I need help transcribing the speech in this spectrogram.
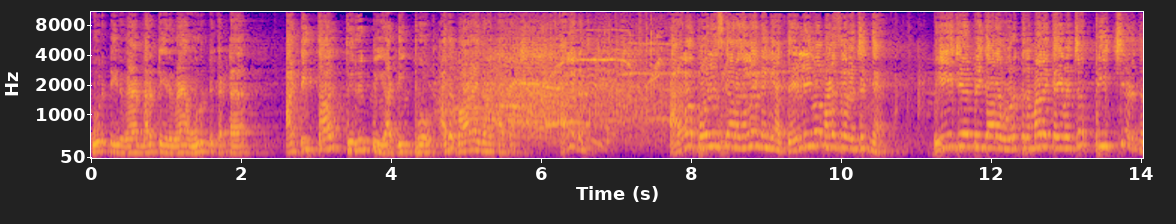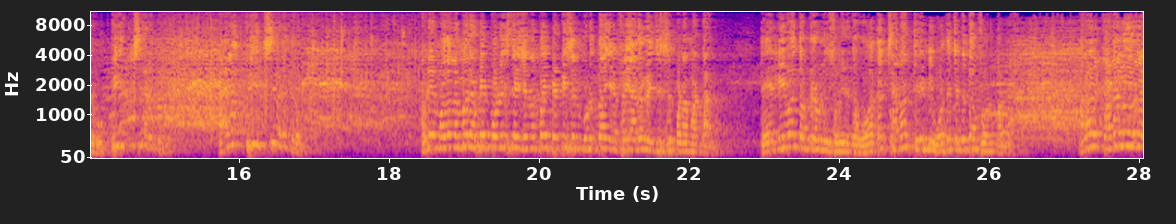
உருட்டிடுவேன் மிரட்டிடுவேன் உருட்டு கட்ட அடித்தால் திருப்பி அடிப்போம். அது பாரதிய ஜனதா கட்சி அதெல்லாம் அதெல்லாம் போலீஸ்காரங்க எல்லாம் நீங்க தெளிவா மனசுல வச்சுக்கங்க. பிஜேபி கார ஒருத்தர் மேல கை வச்சா பீச்சு எடுத்துருவோம். பீச்சு எடுத்துருவோம். அதெல்லாம் பீச்சு எடுத்துரும் அப்படியே முதல்ல மாதிரி அப்படியே போலீஸ் ஸ்டேஷன்ல போய் பெட்டிஷன் கொடுத்தா எஃப்ஐஆர் ரெஜிஸ்டர் பண்ண மாட்டாங்க. தெளிவா தொண்டர்களுக்கு சொல்லியிருக்கேன். உதைச்சானா திரும்பி உதைச்சிட்டு தான் போன் பண்ணோம் அதனால கடலூர்ல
